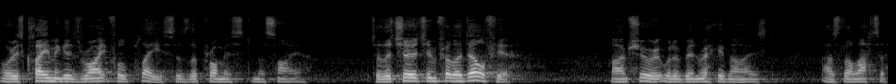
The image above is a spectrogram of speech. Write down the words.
or is claiming his rightful place as the promised Messiah. To the church in Philadelphia, I'm sure it would have been recognized as the latter.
